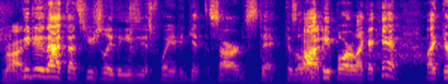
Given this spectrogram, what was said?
Right. If you do that, that's usually the easiest way to get the solder to stick. Because a lot Right. of people are like, I can't like they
